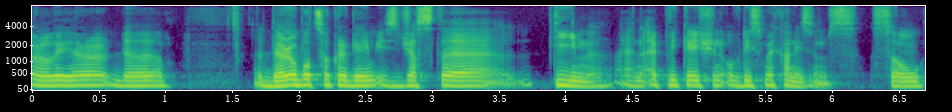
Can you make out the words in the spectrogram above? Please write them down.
earlier, the the robot soccer game is just a team, an application of these mechanisms. So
